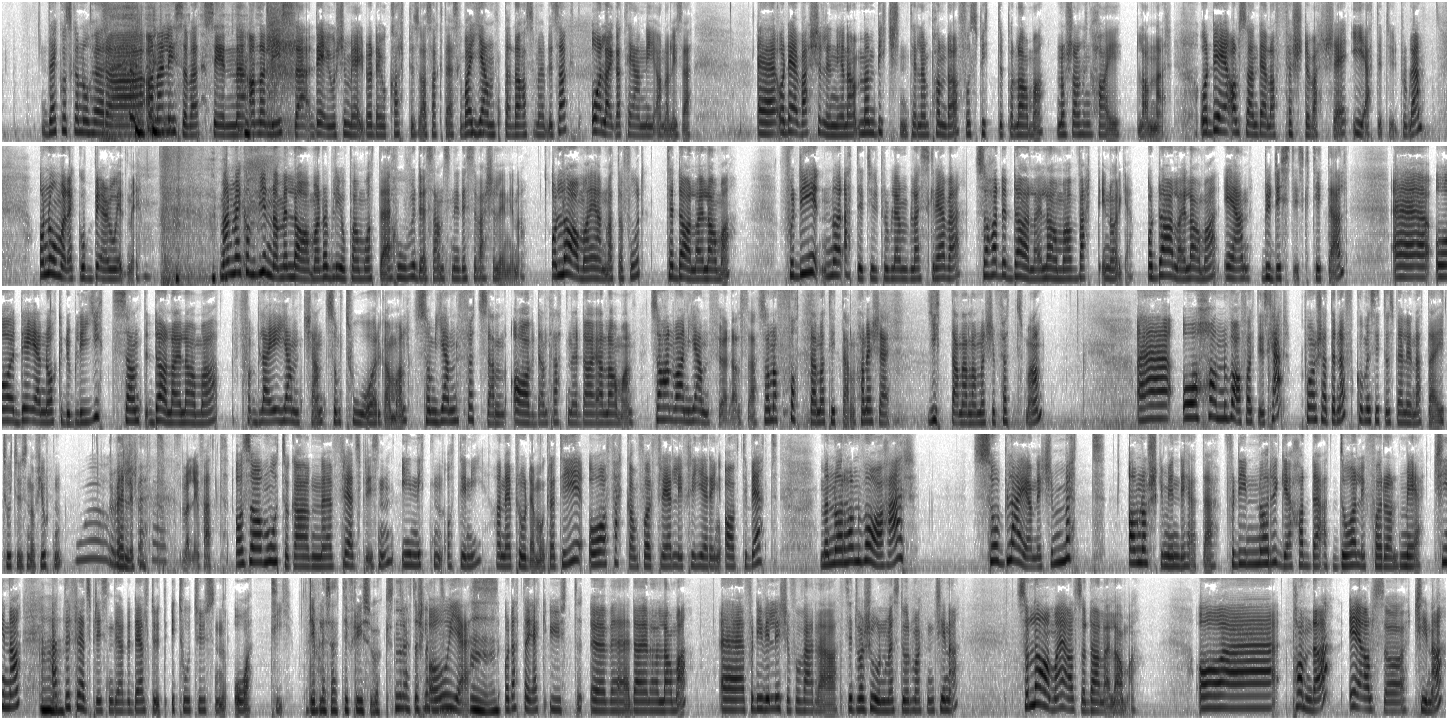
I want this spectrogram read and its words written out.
Dere skal nå høre Anna-Elisabeth sin analyse. Det er jo ikke meg, da, det er jo Karpe som har sagt det. Jeg skal bare gjenta det som er blitt sagt, og legge til en ny analyse. Eh, og det er verselinjene 'Men bitchen til en panda får spytte på lama når Shanghai lander'. Og det er altså en del av første verset i Attitude-problem. Og nå må dere bear with me. Men vi kan begynne med lama. Det blir jo på en måte hovedessensen i disse verselinjene. Og lama er en metafor til Dalai Lama. Fordi når Attitude-problemet ble skrevet, så hadde Dalai Lama vært i Norge. Og Dalai Lama er en buddhistisk tittel. Eh, og det er noe du blir gitt. sant? Dalai Lama ble gjenkjent som to år gammel, som gjenfødselen av den 13. Daya Lamaen. Så han var en gjenfødelse. Så han har fått denne tittelen. Han er ikke gitt den, eller han er ikke født med den. Eh, og han var faktisk her på Chateau Neuf, hvor vi sitter og spiller inn dette, i 2014. Veldig fett. Veldig fett. Og så mottok han eh, fredsprisen i 1989. Han er pro-demokrati, og fikk han for fredelig frigjøring av Tibet. Men når han var her, så ble han ikke møtt av norske myndigheter, fordi Norge hadde et dårlig forhold med Kina mm. etter fredsprisen de hadde delt ut i 2010. De ble sett i fryseboksen, rett og slett. Oh yes. Mm. Og dette gikk ut over Dalai Lama, eh, for de ville ikke forverre situasjonen med stormakten Kina. Så Lama er altså Dalai Lama. Og eh, panda er altså Kina.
